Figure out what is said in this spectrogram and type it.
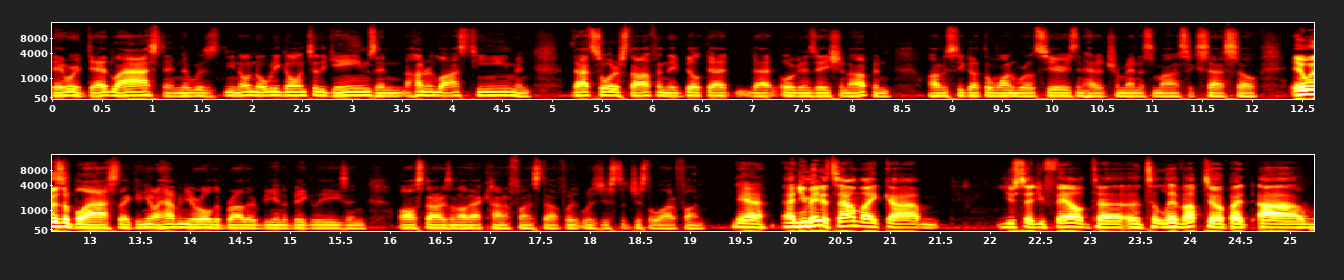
they were dead last and there was you know nobody going to the games and a hundred lost team and that sort of stuff and they built that that organization up and obviously got the one World Series and had a tremendous amount of success. So it was a blast. Like you know, having your older brother be in the big leagues and all stars and all that kind of fun stuff was, was just just a lot of fun. Yeah, and you made it sound like um, you said you failed to uh, to live up to it, but uh,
